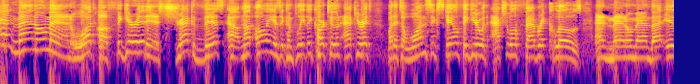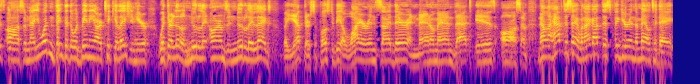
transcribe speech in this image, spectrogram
And man, oh man, what a figure it is. Check this out. Not only is it completely cartoon accurate, but it's a 1-6 scale figure with actual fabric clothes. And man, oh man, that is awesome. Now, you wouldn't think that there would be any articulation here with their little noodly arms and noodly legs, but yep, there's supposed to be a wire inside there, and man, oh man, that is awesome. Now, I have to say, when I got this figure in the mail today,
